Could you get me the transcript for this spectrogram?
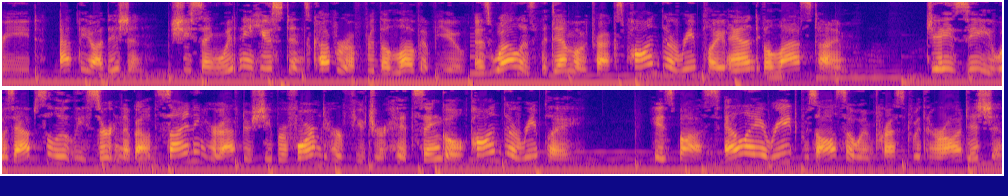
At the audition, she sang Whitney Houston's cover of For the Love of You, as well as the demo tracks Pon de Replay and The Last Time. Jay-Z was absolutely certain about signing her after she performed her future hit single, Pon de Replay. His boss, L.A. Reid, was also impressed with her audition,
